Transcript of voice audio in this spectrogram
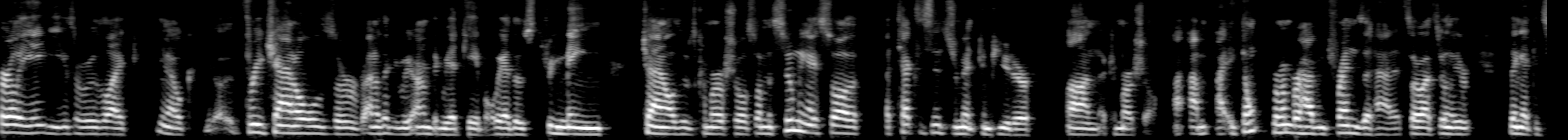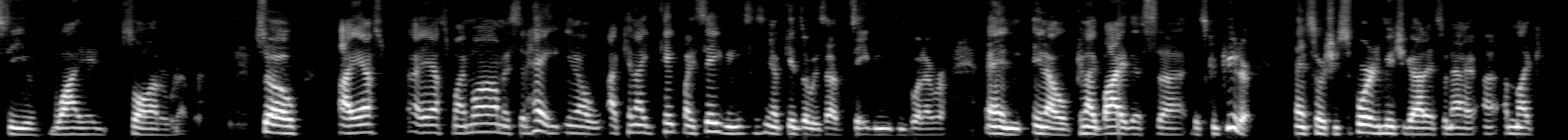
early '80s, or it was like you know uh, three channels, or I don't think we. I don't think we had cable. We had those three main channels. It was commercial. So I'm assuming I saw a Texas Instrument computer on a commercial. I, I'm, I don't remember having friends that had it, so that's the only thing I could see of why I saw it or whatever. So I asked I asked my mom, I said, hey, you know, I, can I take my savings? You know, kids always have savings and whatever. And, you know, can I buy this, uh, this computer? And so she supported me, she got it. So now I, am like,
